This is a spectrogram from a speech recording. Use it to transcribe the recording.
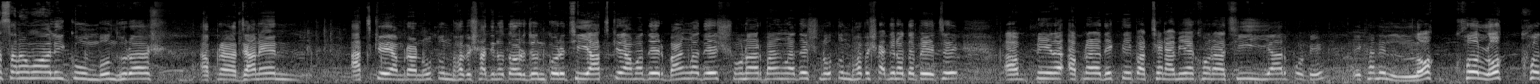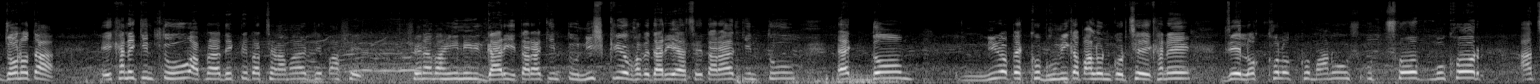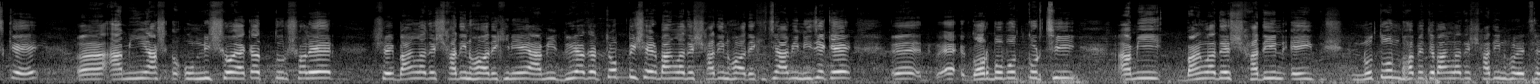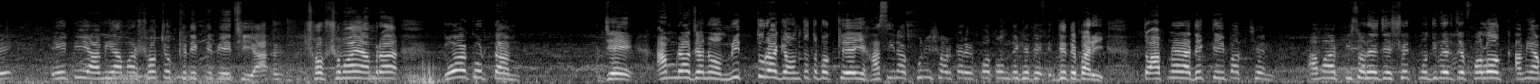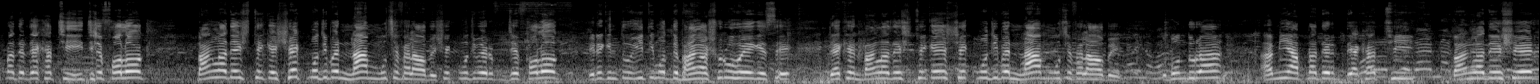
আসসালামু আলাইকুম, বন্ধুরা। আপনারা জানেন, আজকে আমরা নতুনভাবে স্বাধীনতা অর্জন করেছি। আজকে আমাদের বাংলাদেশ, সোনার বাংলাদেশ নতুনভাবে স্বাধীনতা পেয়েছে। আপনি, আপনারা দেখতেই পাচ্ছেন, আমি এখন আছি এয়ারপোর্টে। এখানে লক্ষ লক্ষ জনতা। এখানে কিন্তু আপনারা দেখতে পাচ্ছেন, আমার যে পাশে সেনাবাহিনীর গাড়ি, তারা কিন্তু নিষ্ক্রিয়ভাবে দাঁড়িয়ে আছে। তারা কিন্তু একদম নিরপেক্ষ ভূমিকা পালন করছে এখানে যে লক্ষ লক্ষ মানুষ উৎসব মুখর। আজকে আমি আস উনিশশো একাত্তর সালের সেই বাংলাদেশ স্বাধীন হওয়া দেখিনি। আমি দুই হাজার চব্বিশের বাংলাদেশ স্বাধীন হওয়া দেখেছি। আমি নিজেকে গর্ববোধ করছি। আমি বাংলাদেশ স্বাধীন, এই নতুনভাবে যে বাংলাদেশ স্বাধীন হয়েছে, এটি আমি আমার স্বচক্ষে দেখতে পেয়েছি। সব সময় আমরা দোয়া করতাম যে আমরা যেন মৃত্যুর আগে অন্ততপক্ষে এই হাসিনা খুনি সরকারের পতন দেখে যেতে পারি। তো আপনারা দেখতেই পাচ্ছেন আমার পিছনে যে শেখ মুজিবের যে ফলক, আমি আপনাদের দেখাচ্ছি। যে ফলক, বাংলাদেশ থেকে শেখ মুজিবের নাম মুছে ফেলা হবে। শেখ মুজিবের যে ফলক, এটা কিন্তু ইতিমধ্যে ভাঙা শুরু হয়ে গেছে। দেখেন, বাংলাদেশ থেকে শেখ মুজিবের নাম মুছে ফেলা হবে। তো বন্ধুরা, আমি আপনাদের দেখাচ্ছি বাংলাদেশের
